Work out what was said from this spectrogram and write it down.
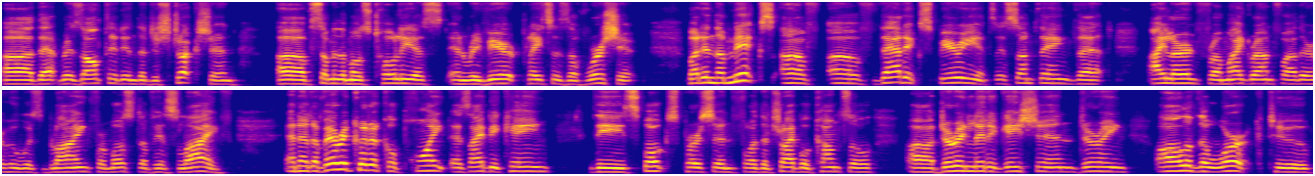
uh, that resulted in the destruction of some of the most holiest and revered places of worship. But in the mix of, of that experience is something that I learned from my grandfather who was blind for most of his life. And at a very critical point as I became the spokesperson for the tribal council uh, during litigation, during all of the work to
